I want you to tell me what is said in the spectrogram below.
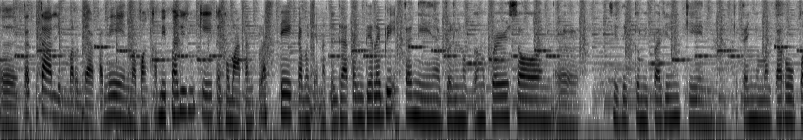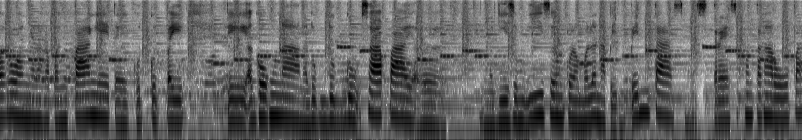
Uh, tata limarga kami mapang kami palingke tagumatang plastik tama dyan nakagatang dirabi ito ni nabalnog ang person uh, sidig kami palingkin kita nyo man tarupa ko nga nakapangipangit uh, kudkud pa ti agong na nadugdugong sapay uh, nagisum-isum ko na mula na pinpintas may stress kung tangarupa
